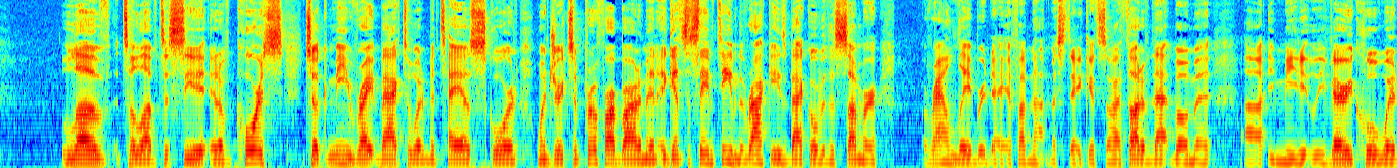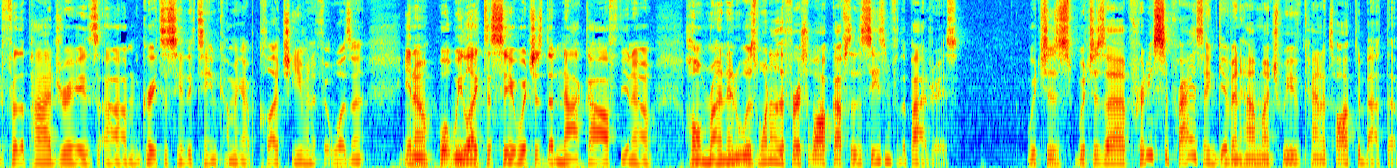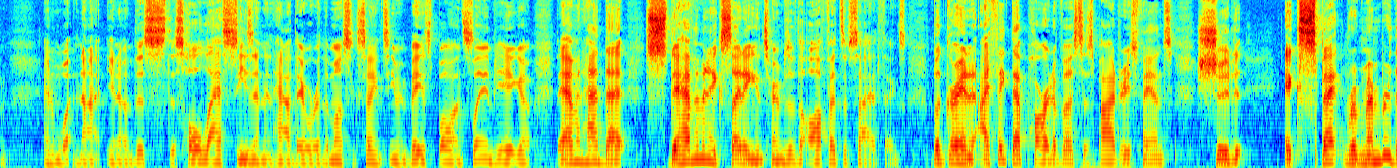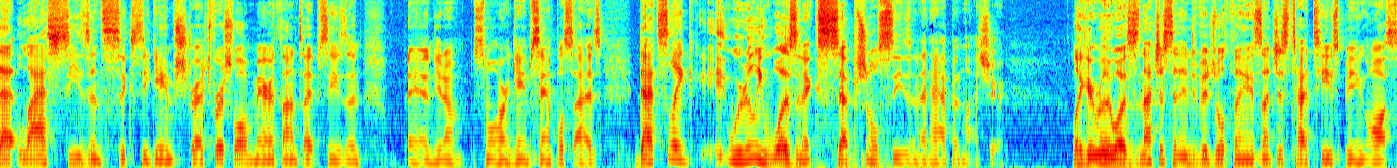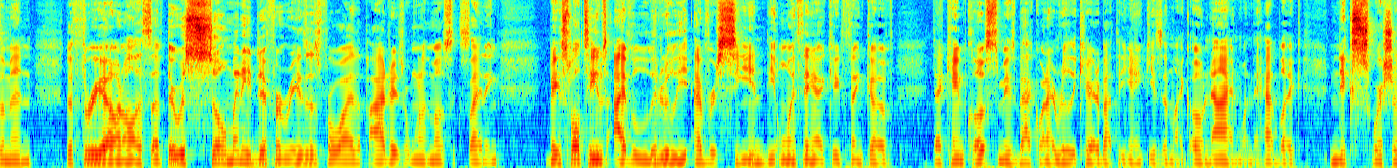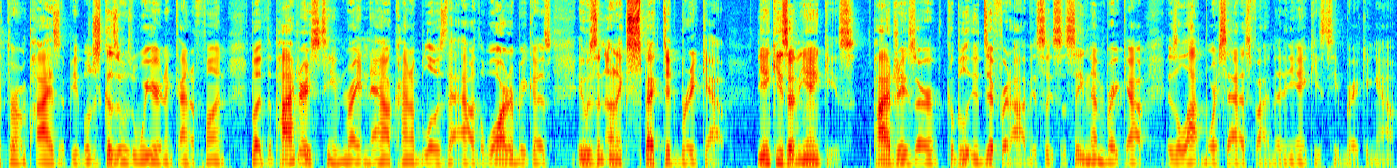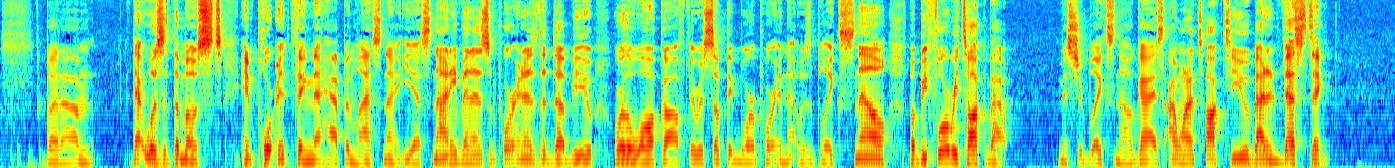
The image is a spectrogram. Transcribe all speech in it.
Love to love to see it. It of course took me right back to when Mateo scored when Jurickson Profar brought him in against the same team, the Rockies, back over the summer around Labor Day, if I'm not mistaken. So I thought of that moment uh, immediately. Very cool win for the Padres. Um, great to see the team coming up clutch, even if it wasn't, you know, what we like to see, which is the knockoff, you know, home run. And it was one of the first walk offs of the season for the Padres which is which is uh, pretty surprising given how much we've kind of talked about them and whatnot. You know, this this whole last season and how they were the most exciting team in baseball and Slam Diego. They haven't had that. They haven't been exciting in terms of the offensive side of things. But granted, I think that part of us as Padres fans should expect. Remember that last season 60 game stretch. First of all, marathon type season and you know smaller game sample size that's like it really was an exceptional season that happened last year like it really was. It's not just an individual thing. It's not just Tatis being awesome and the 3-0 and all that stuff. There was so many different reasons for why the Padres are one of the most exciting baseball teams I've literally ever seen. The only thing I could think of that came close to me is back when I really cared about the Yankees in like 09 when they had like Nick Swisher throwing pies at people just because it was weird and kind of fun. But the Padres team right now kind of blows that out of the water because it was an unexpected breakout the Yankees are the Yankees. Padres are completely different, obviously. So seeing them break out is a lot more satisfying than the Yankees team breaking out. But um, that wasn't the most important thing that happened last night. Yes, not even as important as the W or the walk off. There was something more important. That was Blake Snell. But before we talk about Mr. Blake Snell, guys, I want to talk to you about investing.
